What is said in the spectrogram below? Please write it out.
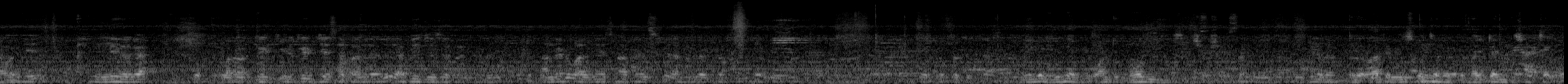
ఎవరికి ఇల్లీగల్గా మనం ట్రీట్ ట్రీట్ చేసే పని లేదు అబ్యూజ్ చేసే పని లేదు హండ్రెడ్ వాళ్ళు చేసిన అఫెన్స్కి హండ్రెడ్ పర్సెంట్ తీసుకొచ్చారు నైట్ టైం తీసుకొచ్చారు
